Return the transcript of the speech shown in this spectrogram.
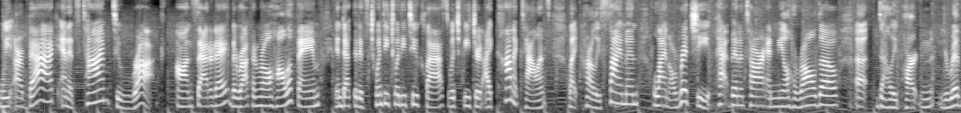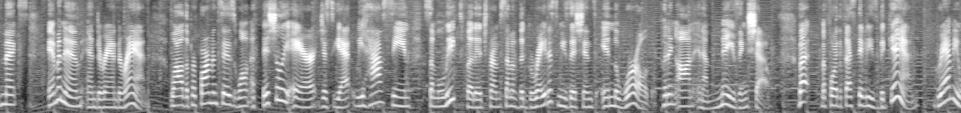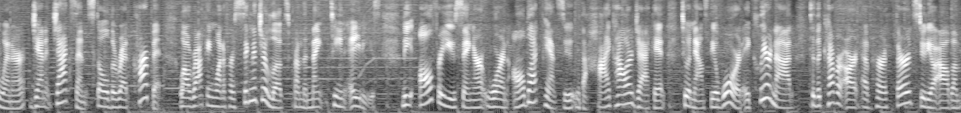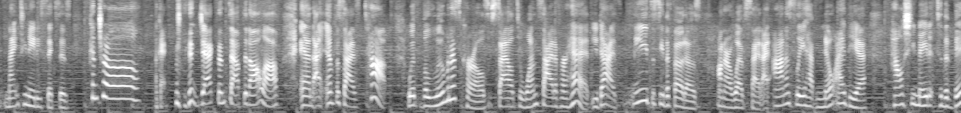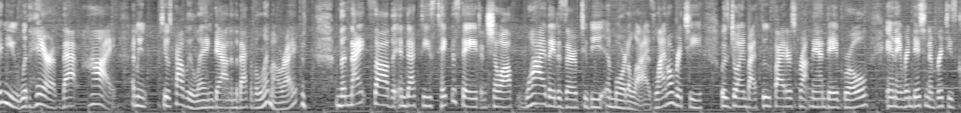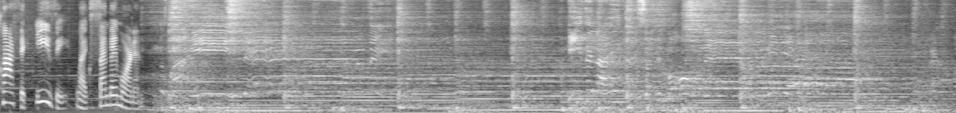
We are back and it's time to rock. On Saturday, the Rock and Roll Hall of Fame inducted its 2022 class, which featured iconic talents like Carly Simon, Lionel Richie, Pat Benatar, and Neil Giraldo, uh, Dolly Parton, Eurythmics, Eminem, and Duran Duran. While the performances won't officially air just yet, we have seen some leaked footage from some of the greatest musicians in the world putting on an amazing show. But before the festivities began, Grammy winner Janet Jackson stole the red carpet while rocking one of her signature looks from the 1980s. The All For You singer wore an all black pantsuit with a high collar jacket to announce the award, a clear nod to the cover art of her third studio album, 1986's Control. Okay, Jackson topped it all off, and I emphasize top with voluminous curls styled to one side of her head. You guys need to see the photos on our website. I honestly have no idea how she made it to the venue with hair that high. I mean, she was probably laying down in the back of a limo, right? the night saw the inductees take the stage and show off why they deserve to be immortalized. Lionel Richie was joined by Foo Fighters frontman Dave Grohl in a rendition of Richie's classic, Easy, like Sunday Morning.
